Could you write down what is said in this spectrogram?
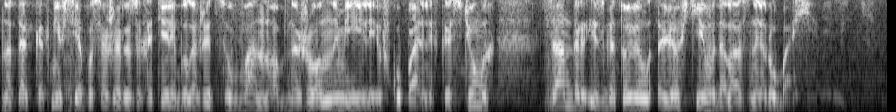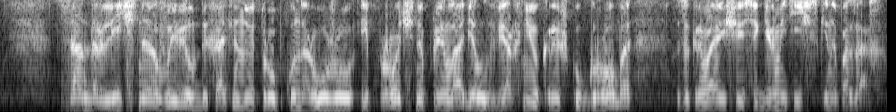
но так как не все пассажиры захотели бы ложиться в ванну обнаженными или в купальных костюмах, Сандер изготовил легкие водолазные рубахи. Сандер лично вывел дыхательную трубку наружу и прочно приладил верхнюю крышку гроба, закрывающуюся герметически на пазах.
